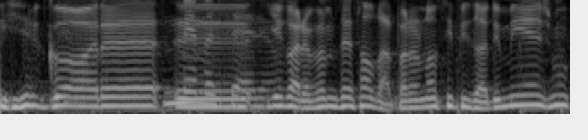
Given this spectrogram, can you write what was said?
E agora. Mesmo a eh, sério. E agora vamos é saltar para o nosso episódio mesmo.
